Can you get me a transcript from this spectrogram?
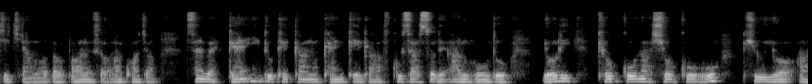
ကြည့်ကြအောင်တော့ဘာလို့ဆိုတော့အခုကြောင့်ဆမ်ဘက်ကန်အင်တိုခေကနကန်ခေကကုစာဆိုတဲ့အာလူဟိုတို့ယောလီကျိုကိုနာရှောကိုကိုကျူယောအာ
